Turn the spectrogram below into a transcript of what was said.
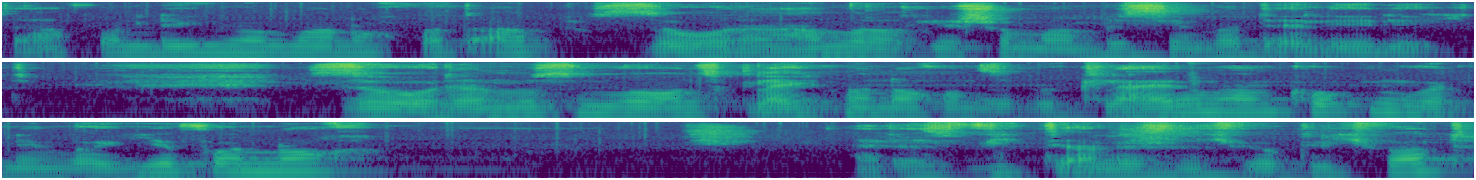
Davon legen wir mal noch was ab. So, dann haben wir doch hier schon mal ein bisschen was erledigt. So, dann müssen wir uns gleich mal noch unsere Bekleidung angucken. Was nehmen wir hiervon noch? Ja, das wiegt alles nicht wirklich was.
